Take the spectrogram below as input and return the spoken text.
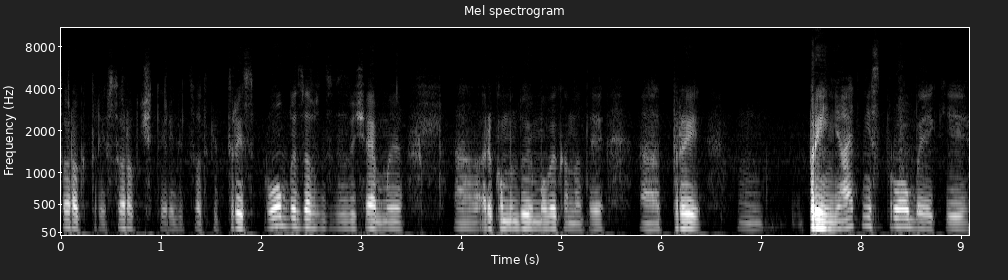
43, 44 відсотки. Три спроби зазвичай ми е, рекомендуємо виконати е, три прийнятні спроби, які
